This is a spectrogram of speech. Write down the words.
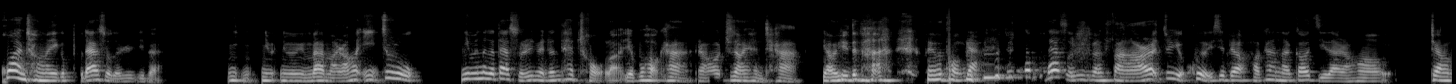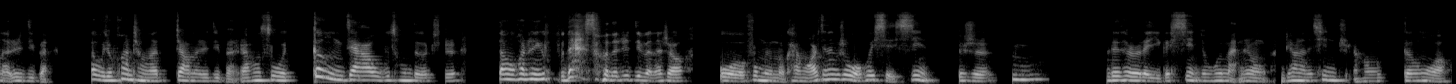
换成了一个不带锁的日记本，你你你们明白吗？然后一就是因为那个带锁日记本真的太丑了，也不好看，然后质量也很差。疗愈对吧？很有同感。就是那不带锁日记本反而就有会有一些比较好看的、高级的，然后这样的日记本。那我就换成了这样的日记本，然后所以我更加无从得知。当我换成一个 不带锁的日记本的时候，我父母有没有看过？而且那个时候我会写信，就是嗯，literally 的一个信，就会买那种很漂亮的信纸，然后跟我。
